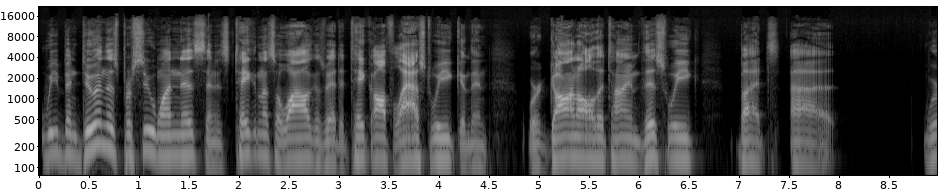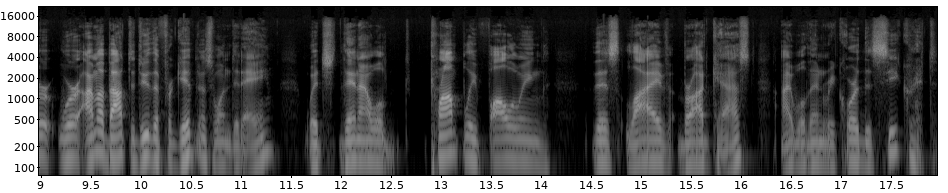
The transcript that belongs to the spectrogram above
we've been doing this Pursue Oneness, and it's taken us a while because we had to take off last week, and then we're gone all the time this week. But uh, we're we're I'm about to do the forgiveness one today, which then I will promptly following this live broadcast, I will then record the secret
